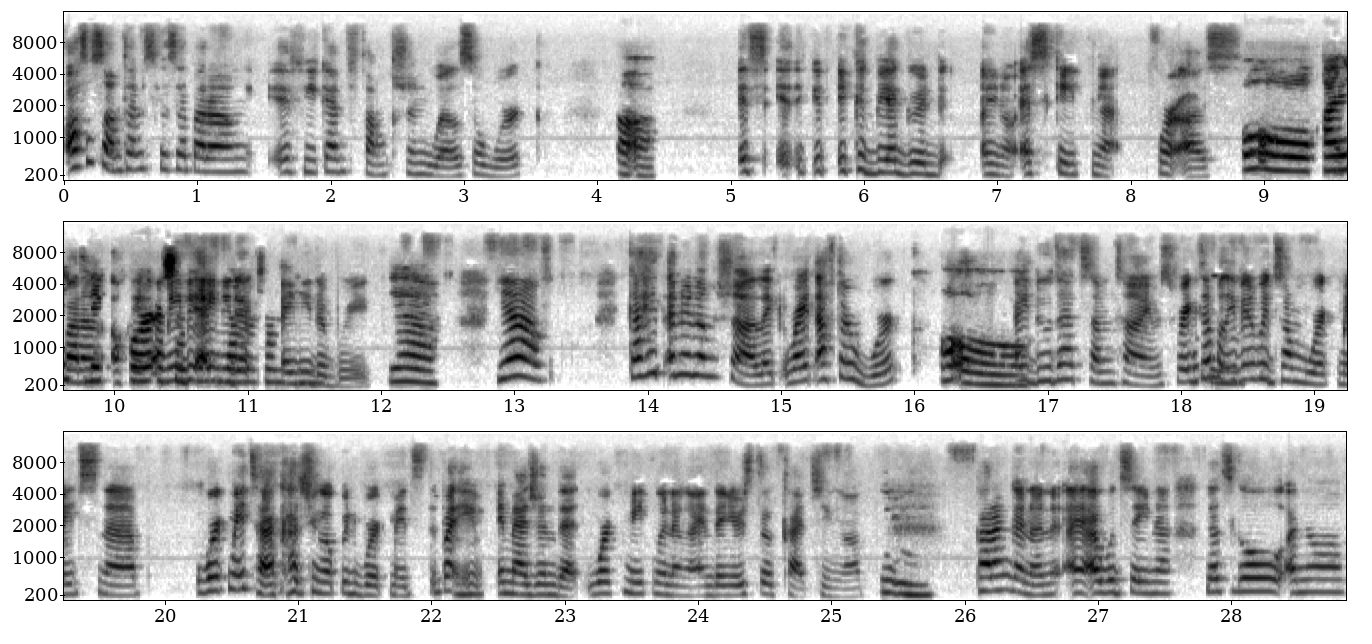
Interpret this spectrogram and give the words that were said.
also sometimes kasi parang if you can function well sa work, Oo. it's it, it, it could be a good you know escape nga for us. Oo, Na kahit parang like okay, for maybe I need a. I need a break. Yeah. Yeah, kahit ano lang siya, like right after work, Oo. I do that sometimes. For example, even with some workmates na workmates ha, catching up with workmates. But Mhm. imagine that, workmate mo na nga and then you're still catching up. Mm-mm. Parang ganun. I, I would say na, let's go, ano,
